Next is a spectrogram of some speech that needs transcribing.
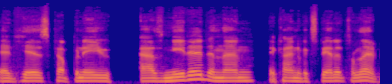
and his company as needed. And then it kind of expanded from there.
